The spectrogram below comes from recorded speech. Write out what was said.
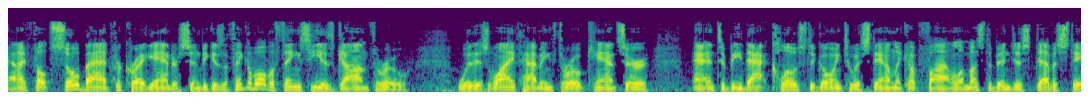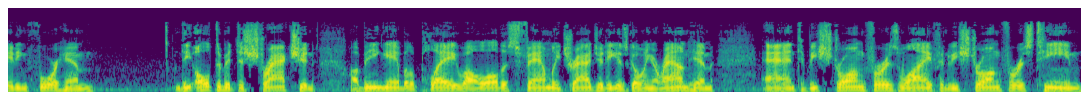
And I felt so bad for Craig Anderson because I think of all the things he has gone through with his wife having throat cancer and to be that close to going to a Stanley Cup final. It must have been just devastating for him the ultimate distraction of being able to play while all this family tragedy is going around him and to be strong for his wife and to be strong for his team.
